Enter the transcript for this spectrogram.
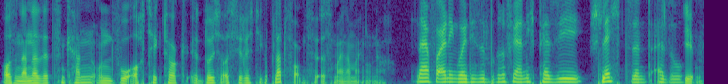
auseinandersetzen kann und wo auch TikTok äh, durchaus die richtige Plattform für ist, meiner Meinung nach. Naja, vor allen Dingen, weil diese Begriffe ja nicht per se schlecht sind. Also Eben.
